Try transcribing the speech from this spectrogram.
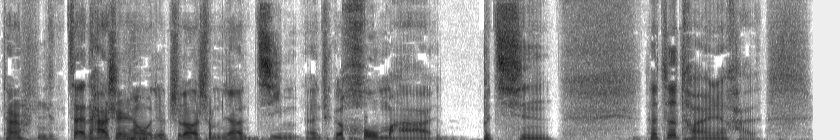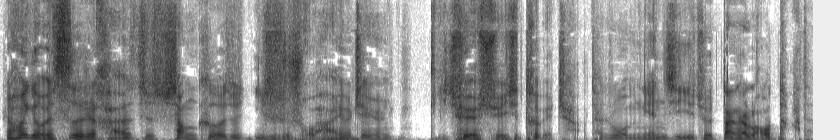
但是在他身上我就知道什么叫继呃这个后妈不亲。他特讨厌这孩子。然后有一次，这孩子就上课就一直说话，因为这人。的确学习特别差，他说我们年级就大家老打他，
